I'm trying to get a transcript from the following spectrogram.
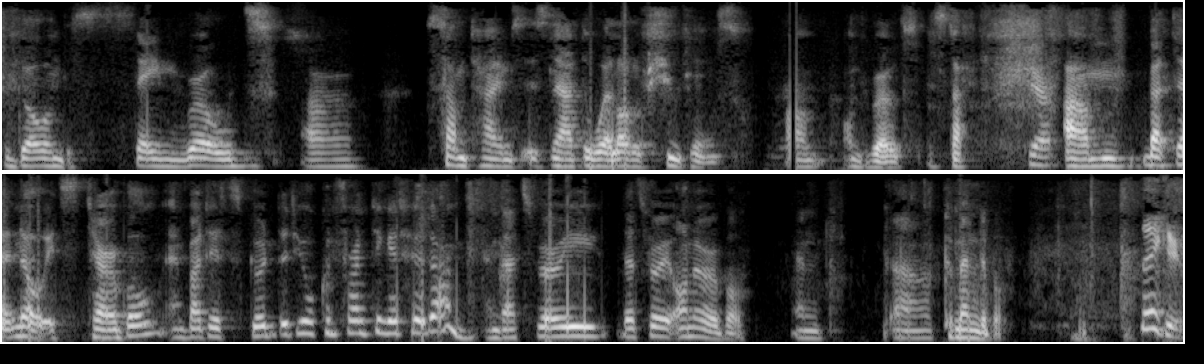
to go on the same roads uh, sometimes is that there were a lot of shootings on, on the roads and stuff. Yeah. Um, but uh, no, it's terrible, and but it's good that you're confronting it head on, and that's very that's very honorable and uh, commendable. Thank you.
